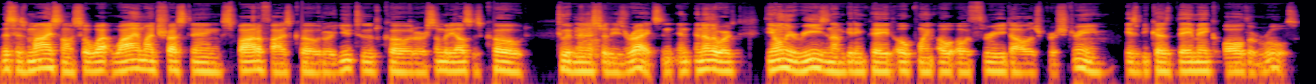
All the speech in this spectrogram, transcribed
this is my song. So why, why am I trusting Spotify's code or YouTube's code or somebody else's code to administer these rights. In, in, in other words, the only reason I'm getting paid $0.003 per stream is because they make all the rules.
